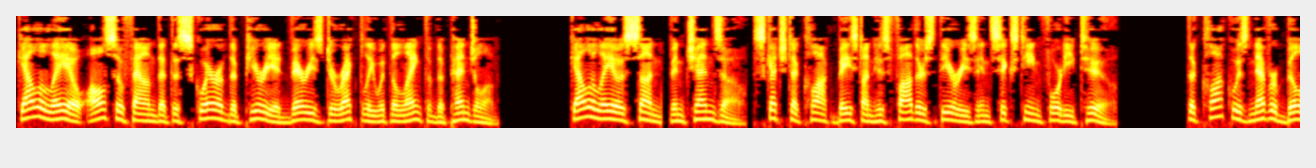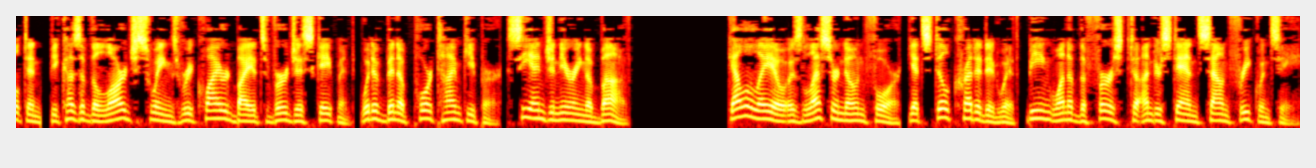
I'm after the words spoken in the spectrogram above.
Galileo also found that the square of the period varies directly with the length of the pendulum. Galileo's son, Vincenzo, sketched a clock based on his father's theories in 1642. The clock was never built and, because of the large swings required by its verge escapement, would have been a poor timekeeper. See engineering above. Galileo is lesser known for, yet still credited with, being one of the first to understand sound frequency.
